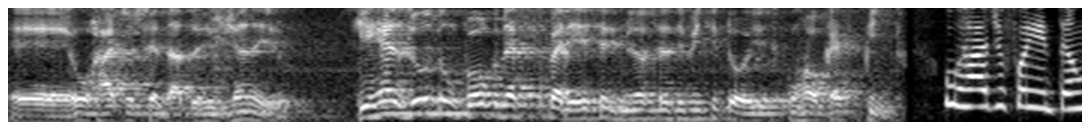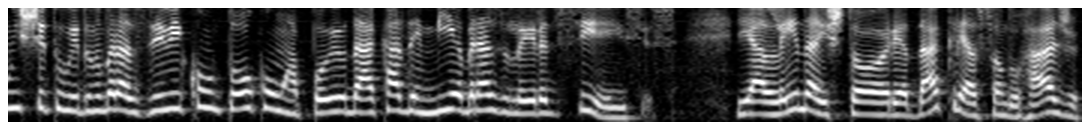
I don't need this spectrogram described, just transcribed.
é, Rádio Sociedade do Rio de Janeiro, que resulta um pouco dessa experiência de 1922 com Roquete Pinto. O rádio foi então instituído no Brasil e contou com o apoio da Academia Brasileira de Ciências. E além da história da criação do rádio,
